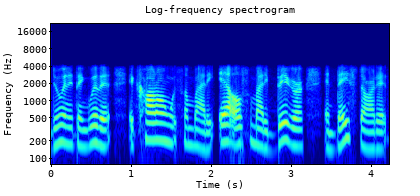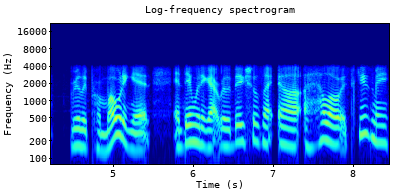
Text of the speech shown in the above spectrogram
do anything with it. It caught on with somebody else, somebody bigger, and they started really promoting it. And then when it got really big, she was like, uh, "Hello, excuse me,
